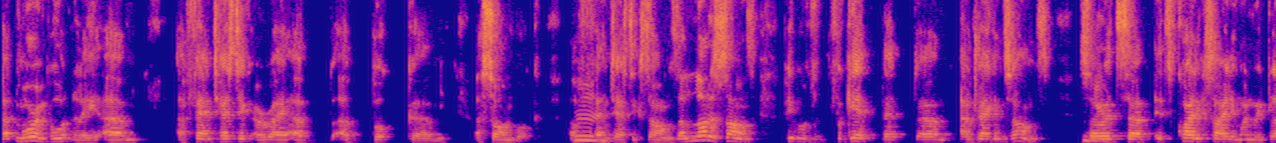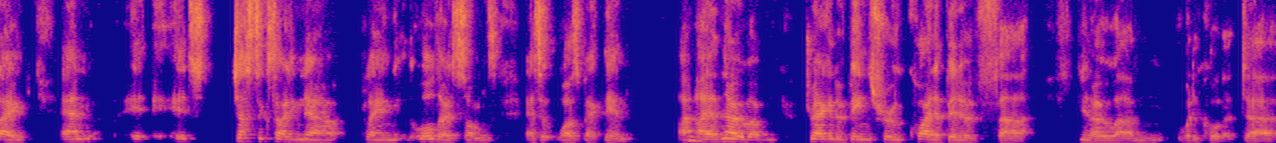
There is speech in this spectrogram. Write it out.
but more importantly, um, a fantastic array, a, a book, um, a songbook of mm. fantastic songs. A lot of songs people forget that um, are Dragon songs. So yeah. it's uh, it's quite exciting when we play, and it, it's just exciting now playing all those songs as it was back then. Mm. I, I, know um, Dragon have been through quite a bit of, uh, you know, um, what do you call it? Uh,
